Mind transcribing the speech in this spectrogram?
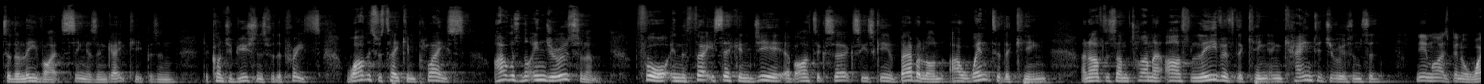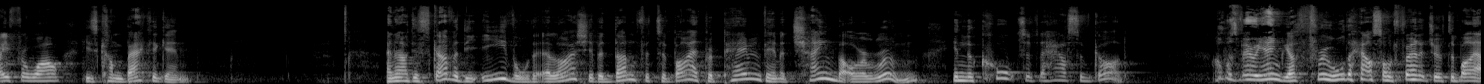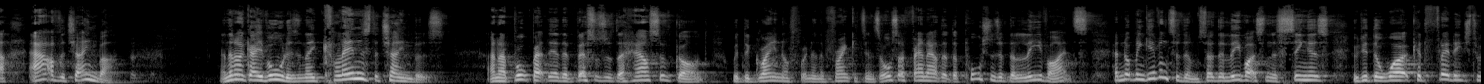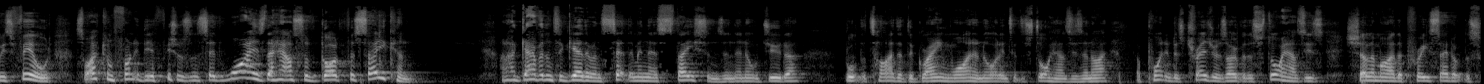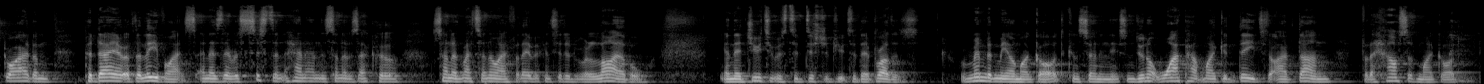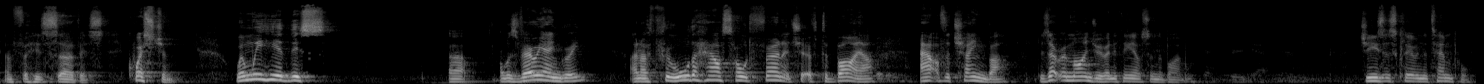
to the Levites, singers, and gatekeepers, and the contributions for the priests. While this was taking place, I was not in Jerusalem. For in the 32nd year of Artaxerxes, king of Babylon, I went to the king, and after some time I asked leave of the king and came to Jerusalem. So Nehemiah's been away for a while, he's come back again. And I discovered the evil that Eliashib had done for Tobiah, preparing for him a chamber or a room in the courts of the house of God. I was very angry. I threw all the household furniture of Tobiah out of the chamber. And then I gave orders, and they cleansed the chambers and I brought back there the vessels of the house of God with the grain offering and the frankincense. I also found out that the portions of the Levites had not been given to them. So the Levites and the singers who did the work had fled each to his field. So I confronted the officials and said, Why is the house of God forsaken? And I gathered them together and set them in their stations. And then all Judah brought the tithe of the grain, wine, and oil into the storehouses, and I appointed as treasurers over the storehouses Shelemiah the priest, Zadok the scribe, and Pedaiah of the Levites, and as their assistant Hanan the son of Zaccur, son of Mattaniah, for they were considered reliable, and their duty was to distribute to their brothers. Remember me, O my God, concerning this, and do not wipe out my good deeds that I have done for the house of my God and for his service. Question When we hear this, uh, I was very angry and I threw all the household furniture of Tobiah out of the chamber. Does that remind you of anything else in the Bible? Jesus clearing the temple.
